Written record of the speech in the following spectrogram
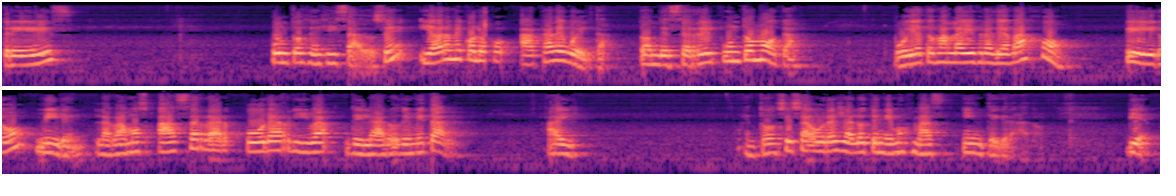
3 puntos deslizados. ¿eh? Y ahora me coloco acá de vuelta, donde cerré el punto mota. Voy a tomar la hebra de abajo pero miren, la vamos a cerrar por arriba del aro de metal. Ahí. Entonces ahora ya lo tenemos más integrado. Bien,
